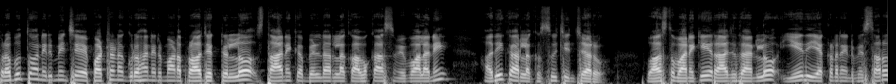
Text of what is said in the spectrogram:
ప్రభుత్వం నిర్మించే పట్టణ గృహ నిర్మాణ ప్రాజెక్టుల్లో స్థానిక బిల్డర్లకు అవకాశం ఇవ్వాలని అధికారులకు సూచించారు. వాస్తవానికి రాజధానిలో ఏది ఎక్కడ నిర్మిస్తారో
